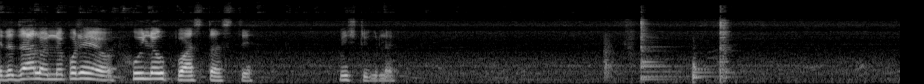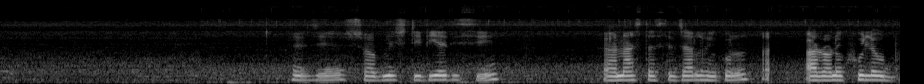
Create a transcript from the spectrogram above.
এটা জাল হইলে পরে ফুইলে উঠবো আস্তে আস্তে মিষ্টিগুলো। এই যে সব মিষ্টি দিয়ে দিছি। এখন আস্তে আস্তে জাল হয়ে গেল আর অনেক ফুইলে উঠব।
